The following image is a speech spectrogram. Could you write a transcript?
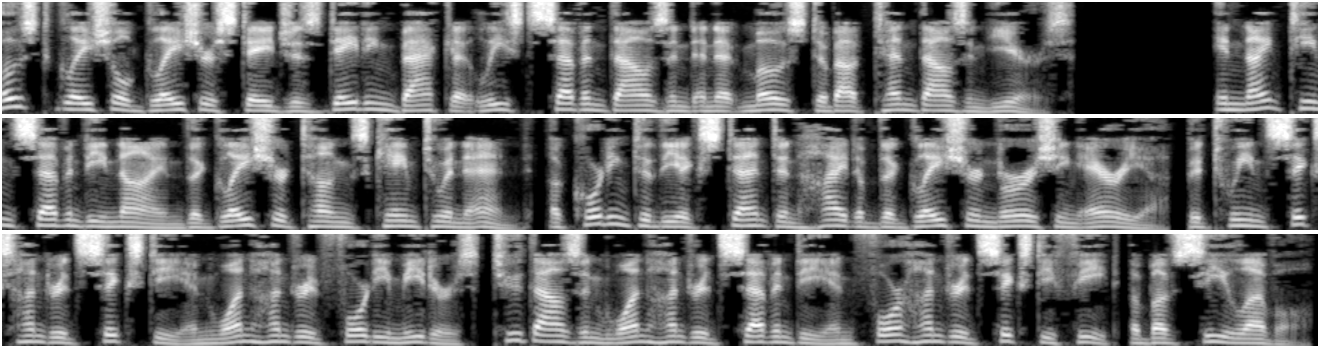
Postglacial glacier stages dating back at least 7,000 and at most about 10,000 years. In 1979 the glacier tongues came to an end, according to the extent and height of the glacier nourishing area, between 660 and 140 metres 2,170 and 460 feet above sea level.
